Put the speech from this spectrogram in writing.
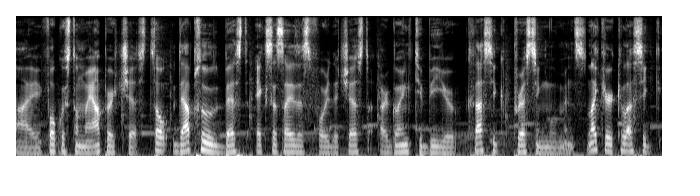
I focused on my upper chest. So the absolute best exercises for the chest are going to be your classic pressing movements, like your classic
